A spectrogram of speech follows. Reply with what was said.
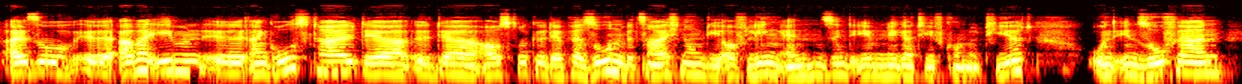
also, äh, aber eben äh, ein Großteil der, äh, der Ausdrücke, der Personenbezeichnungen, die auf Ling enden, sind eben negativ konnotiert. Und insofern äh,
